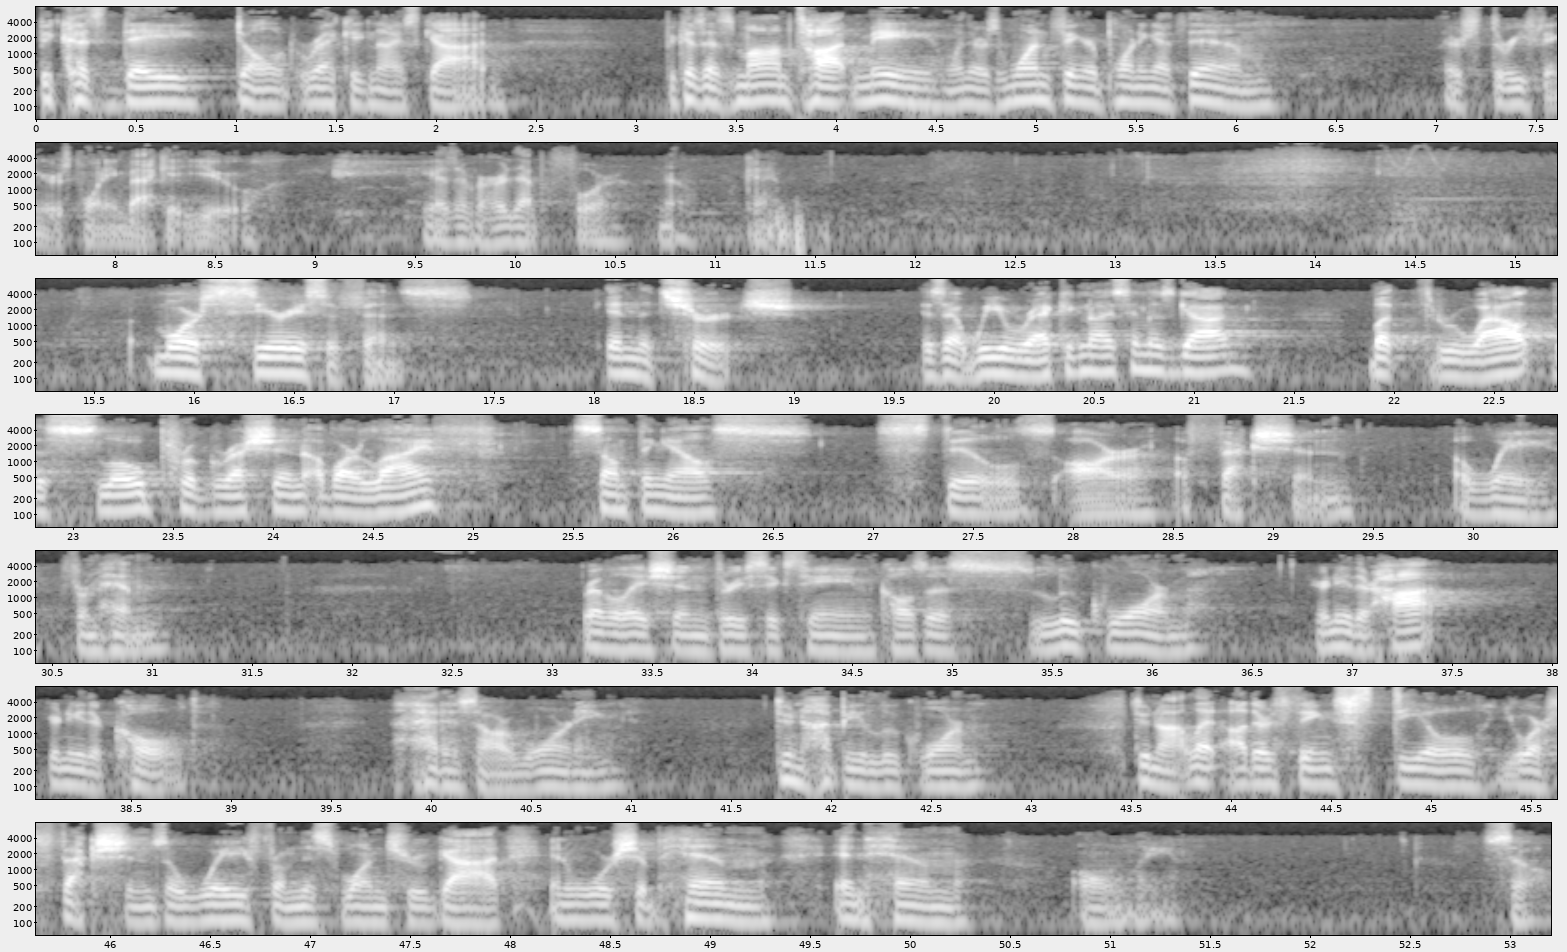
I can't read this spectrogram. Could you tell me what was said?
because they don't recognize God? Because as mom taught me, when there's one finger pointing at them, there's three fingers pointing back at you. You guys ever heard that before? No? Okay. More serious offense in the church is that we recognize him as God, but throughout the slow progression of our life, something else stills our affection away from him. Revelation 3:16 calls us lukewarm. You're neither hot, you're neither cold. That is our warning. Do not be lukewarm. Do not let other things steal your affections away from this one true God and worship Him and Him only. So,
